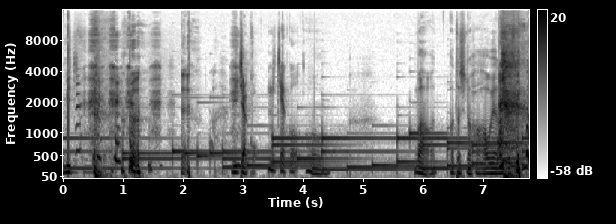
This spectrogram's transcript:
み みちゃこ、みちゃこうん、まあ私の母親なんですけど。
